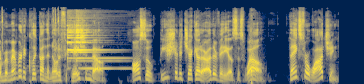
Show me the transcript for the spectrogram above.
and remember to click on the notification bell. Also, be sure to check out our other videos as well. Thanks for watching.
